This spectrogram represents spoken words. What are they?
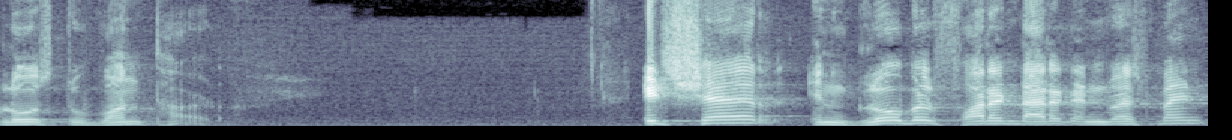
close to one third. Its share in global foreign direct investment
